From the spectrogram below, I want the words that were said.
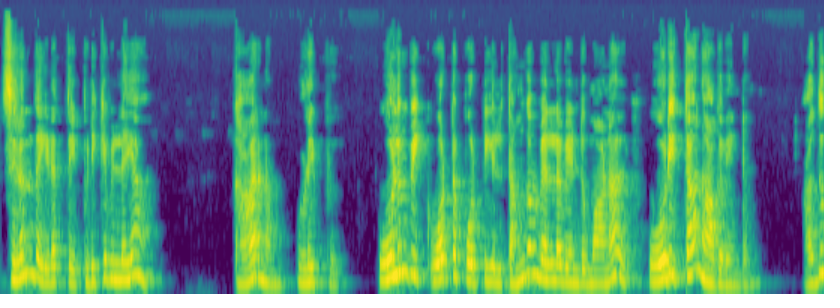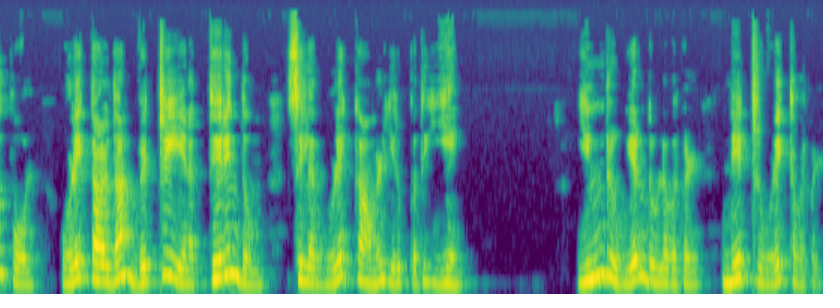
சிறந்த இடத்தை பிடிக்கவில்லையா? காரணம் உழைப்பு. ஒலிம்பிக் ஓட்டப் போட்டியில் தங்கம் வெல்ல வேண்டுமானால் ஓடித்தான் ஆக வேண்டும். அதுபோல் உழைத்தால்தான் வெற்றி என தெரிந்தும் சிலர் உழைக்காமல் இருப்பது ஏன்? இன்று உயர்ந்துள்ளவர்கள் நேற்று உழைத்தவர்கள்.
